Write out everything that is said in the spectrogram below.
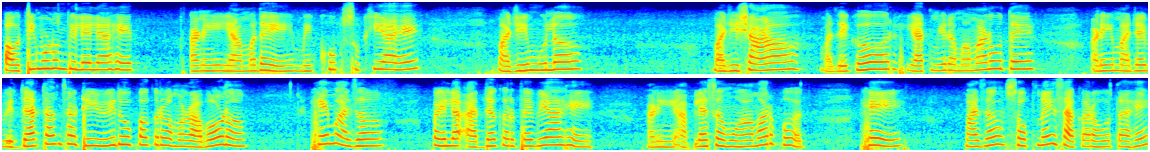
पावती म्हणून दिलेले आहेत आणि यामध्ये मी खूप सुखी आहे. माझी मुलं माझी शाळा माझे घर यात मी रममाण होते. आणि माझ्या विद्यार्थ्यांसाठी विविध उपक्रम राबवणं हे माझं पहिलं आद्य कर्तव्य आहे. आणि आपल्या समूहामार्फत हे माझं स्वप्नही साकार होत आहे.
